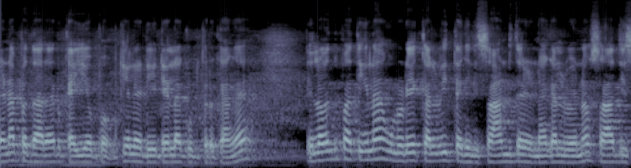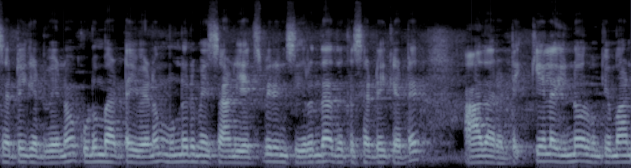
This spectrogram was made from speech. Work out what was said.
விண்ணப்பதாரர் கையொப்பம். கீழே டீட்டெயிலாக கொடுத்துருக்காங்க. இதில் வந்து பார்த்தீங்கன்னா உங்களுடைய கல்வி தகுதி சான்றிதழ் நகல் வேணும் சாதி சர்டிஃபிகேட் வேணும் குடும்ப அட்டை வேணும் முன்னுரிமை சான்று எக்ஸ்பீரியன்ஸ் இருந்தால் அதுக்கு சர்டிஃபிகேட்டு ஆதார் அட்டை. கீழே இன்னொரு முக்கியமான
